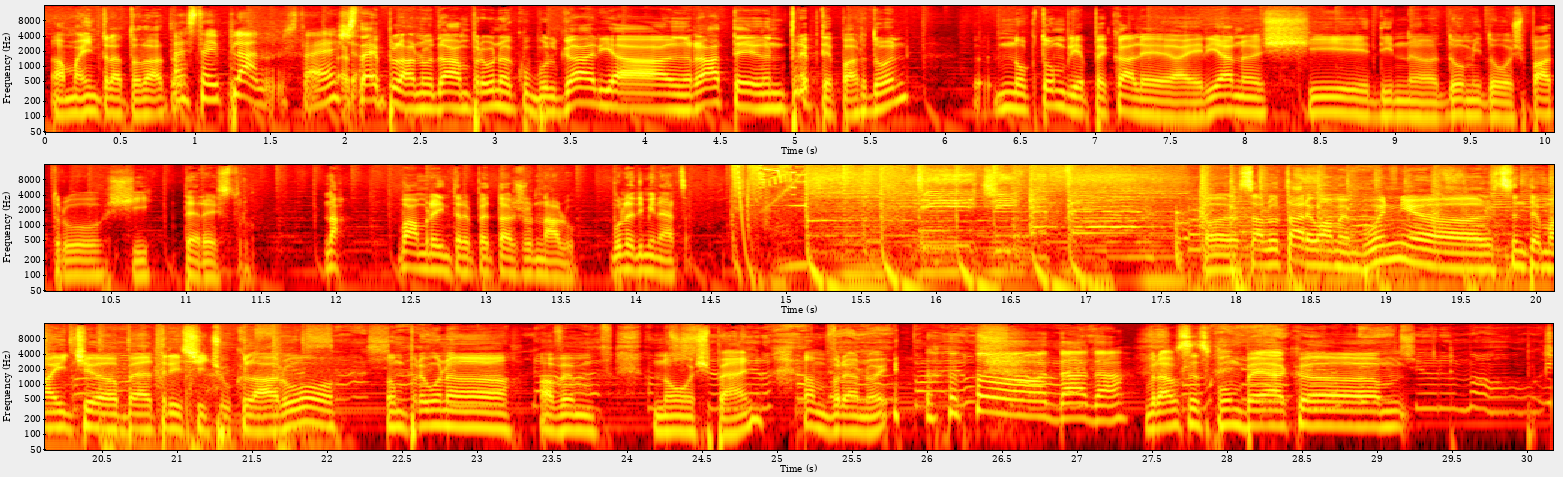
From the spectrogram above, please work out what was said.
am mai intrat odată. Asta e planul, stai așa. Asta e planul, da, împreună cu Bulgaria, în rate, în trepte, pardon, în octombrie pe cale aeriană și din uh, 2024 și terestru. Na, v-am reinterpretat jurnalul. Bună dimineața! Uh, salutare, oameni buni! Uh, suntem aici, uh, Beatrice și Ciuclaru. Împreună avem 19 ani, am vrea noi. Oh, da, da. Vreau să spun, Bea, că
